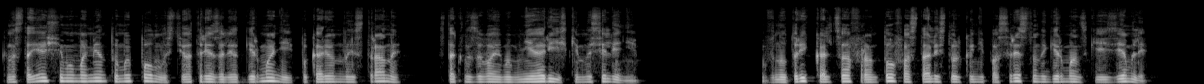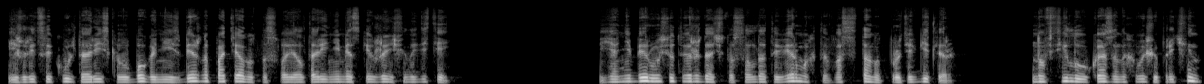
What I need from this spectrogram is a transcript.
К настоящему моменту мы полностью отрезали от Германии покоренные страны с так называемым неарийским населением. Внутри кольца фронтов остались только непосредственно германские земли, и жрецы культа арийского бога неизбежно потянут на свои алтари немецких женщин и детей. Я не берусь утверждать, что солдаты вермахта восстанут против Гитлера. Но в силу указанных выше причин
